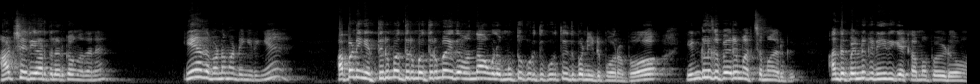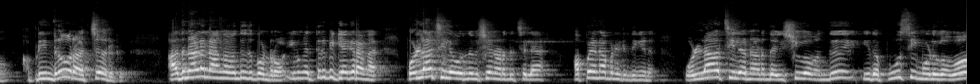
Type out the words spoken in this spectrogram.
ஆட்சி அதிகாரத்தில் இருக்கவங்க தானே? ஏன் அதை பண்ண மாட்டேங்கிறீங்க? அப்போ நீங்கள் திரும்ப திரும்ப திரும்ப இதை வந்து அவங்கள முட்டு கொடுத்து கொடுத்து இது பண்ணிட்டு போகிறப்போ எங்களுக்கு பெரும் அச்சமாக இருக்குது அந்த பெண்ணுக்கு நீதி கேட்காம போயிடும் அப்படின்ற ஒரு அச்சம் இருக்குது அதனால நாங்கள் வந்து இது பண்ணுறோம் இவங்க திருப்பி கேட்குறாங்க பொள்ளாச்சியில் ஒரு விஷயம் நடந்துச்சுல அப்போ என்ன பண்ணிட்டு இருந்தீங்கன்னு? பொள்ளாச்சியில் நடந்த இஷ்யூவை வந்து இதை பூசி மொழுகவோ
